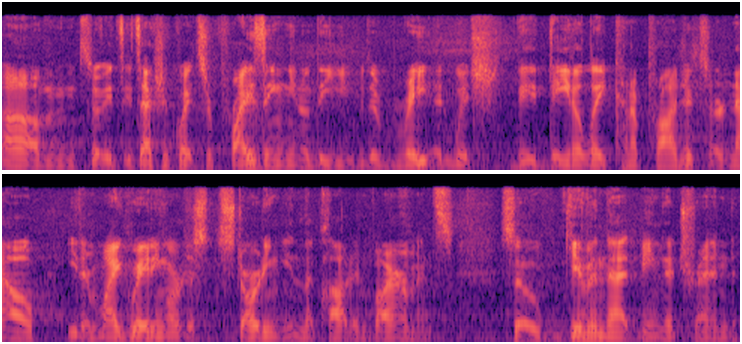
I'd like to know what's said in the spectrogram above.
Um, so it's, it's actually quite surprising, you know, the, the rate at which the data lake kind of projects are now either migrating or just starting in the cloud environments. So given that being a trend,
